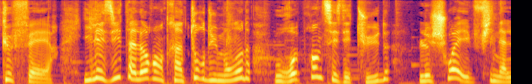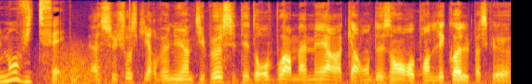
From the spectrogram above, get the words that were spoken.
Que faire? Il hésite alors entre un tour du monde ou reprendre ses études. Le choix est finalement vite fait. La seule chose qui est revenue un petit peu, c'était de revoir ma mère à 42 ans reprendre l'école parce que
